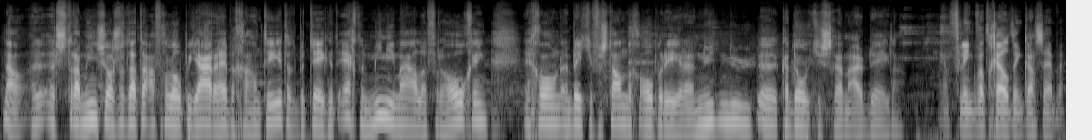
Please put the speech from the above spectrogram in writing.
nou, het stramien zoals we dat de afgelopen jaren hebben gehanteerd. Dat betekent echt een minimale verhoging en gewoon een beetje verstandig opereren. En niet nu cadeautjes gaan uitdelen. En flink wat geld in kas hebben.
